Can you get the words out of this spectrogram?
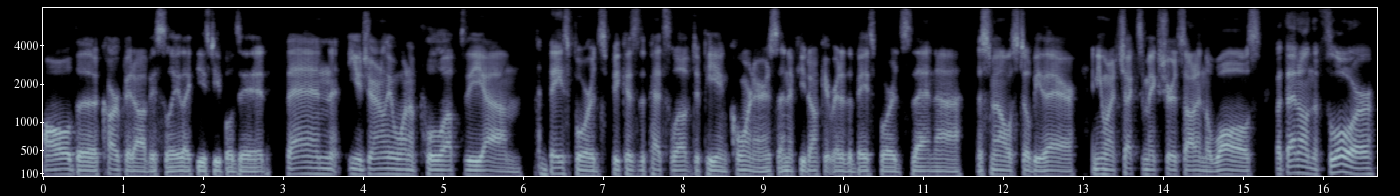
all the carpet, obviously, like these people did. Then you generally want to pull up the um, baseboards because the pets love to pee in corners. And if you don't get rid of the baseboards, then uh, the smell will still be there. And you want to check to make sure it's not in the walls. But then on the floor,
